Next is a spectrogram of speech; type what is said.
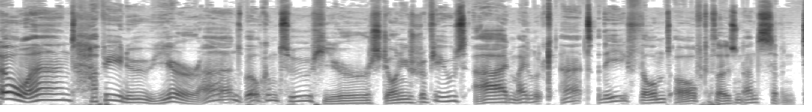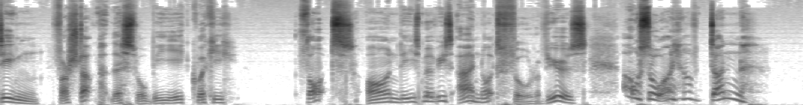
Hello and happy new year, and welcome to Here's Johnny's Reviews and my look at the films of 2017. First up, this will be a quickie thoughts on these movies and not full reviews. Also, I have done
